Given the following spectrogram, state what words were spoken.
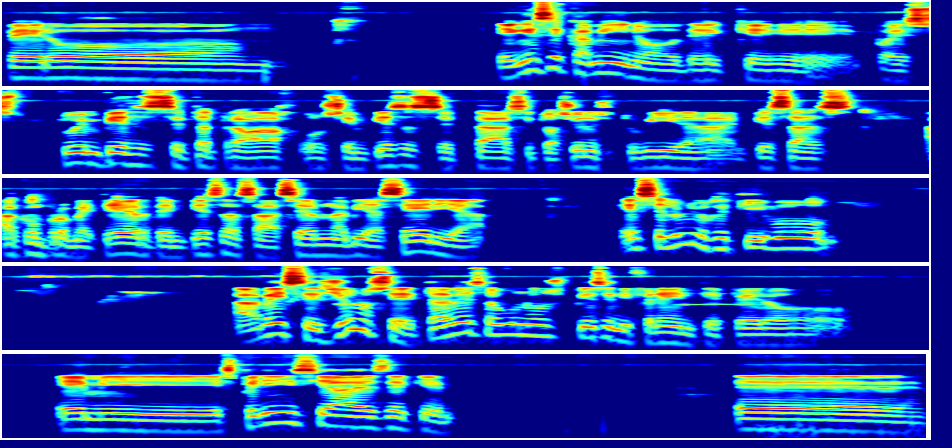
Pero en ese camino de que pues tú empiezas a aceptar trabajos, empiezas a aceptar situaciones de tu vida, empiezas a comprometerte, empiezas a hacer una vida seria, es el único objetivo. A veces, yo no sé, tal vez algunos piensen diferente, pero en mi experiencia es de que eh,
